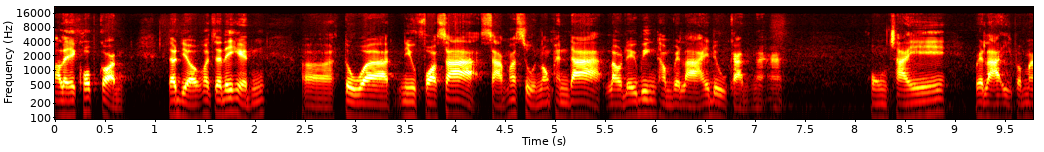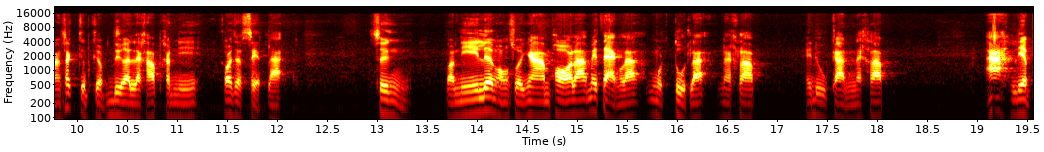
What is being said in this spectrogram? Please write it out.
อะไรครบก่อน แล้วเดี๋ยวก็จะได้เห็น ตัว New Forza 350 น้องแพนด้าเราได้วิ่งทำเวลาให้ดูกันนะฮะ คงใช้เวลาอีกประมาณสักเกือบเกือบเดือนแหละครับ คันนี้ก็จะเสร็จล้วซึ่งตอนนี้เรื่องของสวยงามพอละไม่แต่งละหมดตูดละนะครับ ให้ดูกันนะครับ อะ เรียบ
